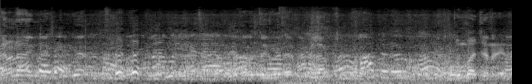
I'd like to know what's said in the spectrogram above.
ಕನ್ನಡ ಇಂಡಸ್ಟ್ರಿಗೆ ತುಂಬ ಸರ್ ಚೆನ್ನಾಗಿದೆ.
